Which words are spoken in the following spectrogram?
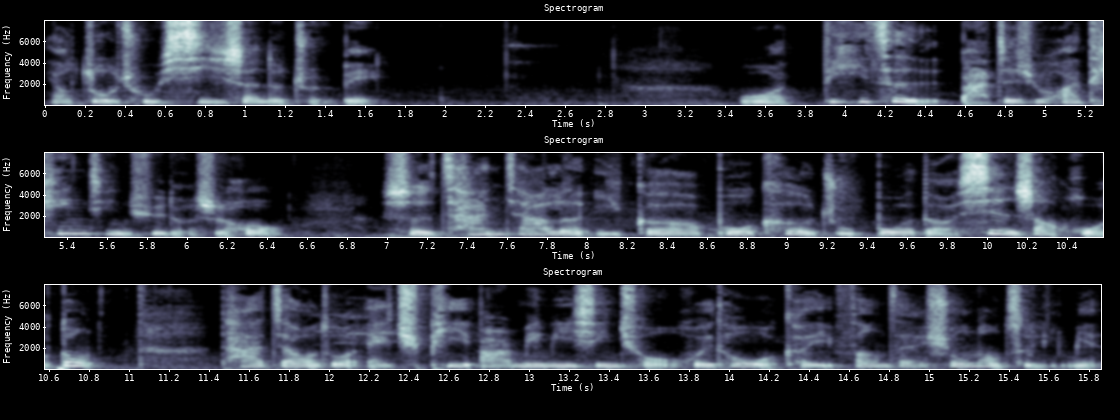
要做出牺牲的准备。我第一次把这句话听进去的时候，是参加了一个播客主播的线上活动，它叫做 HPR 秘密星球，回头我可以放在 show notes 里面。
